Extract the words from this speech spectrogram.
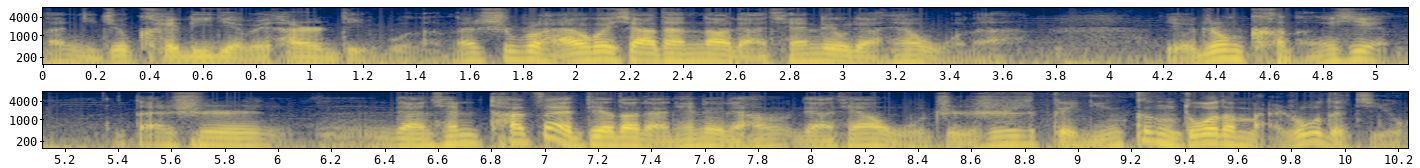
那你就可以理解为它是底部的。那是不是还会下探到两千六、两千五呢？有这种可能性。但是两千，它再跌到两千六、两两千五，只是给您更多的买入的机会。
